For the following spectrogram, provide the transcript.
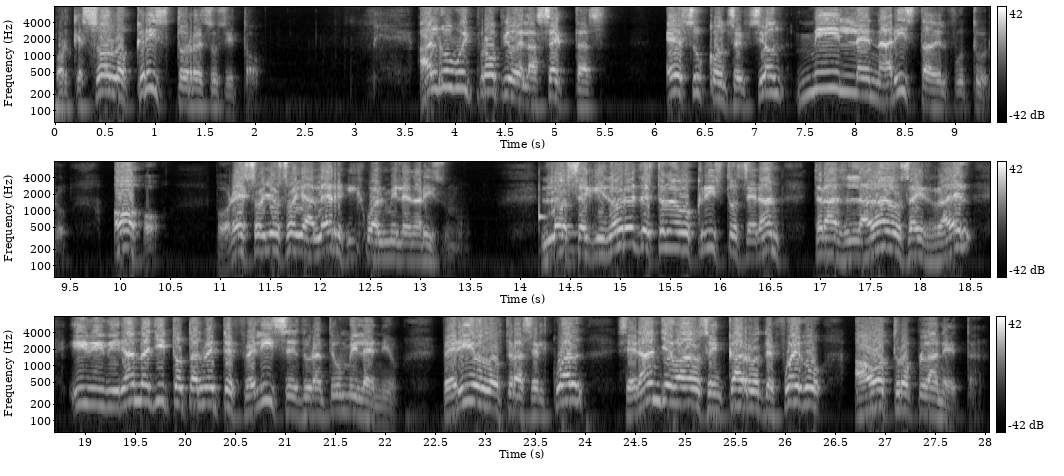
porque solo Cristo resucitó. Algo muy propio de las sectas es su concepción milenarista del futuro. Ojo, por eso yo soy alérgico al milenarismo. Los seguidores de este nuevo Cristo serán trasladados a Israel y vivirán allí totalmente felices durante un milenio, período tras el cual serán llevados en carros de fuego a otro planeta.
